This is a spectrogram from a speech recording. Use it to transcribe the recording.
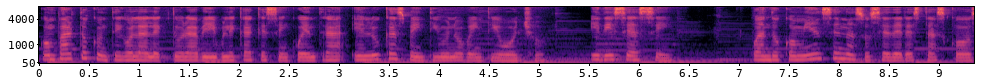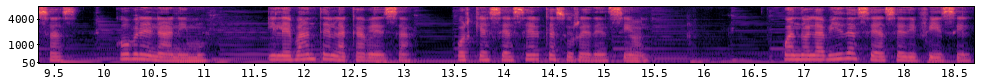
Comparto contigo la lectura bíblica que se encuentra en Lucas 21-28 y dice así, Cuando comiencen a suceder estas cosas, cobren ánimo y levanten la cabeza porque se acerca su redención. Cuando la vida se hace difícil,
